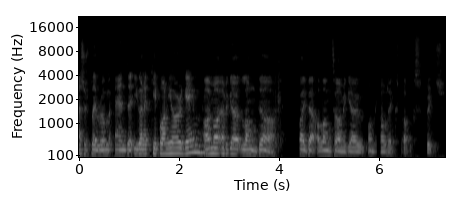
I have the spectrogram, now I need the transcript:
Astro's Playroom, and uh, you're gonna keep on your game. I might have a go at Long Dark. Played that a long time ago on the old Xbox, which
